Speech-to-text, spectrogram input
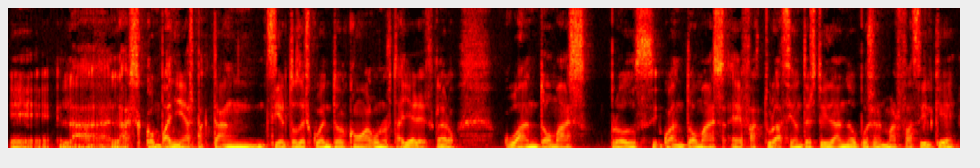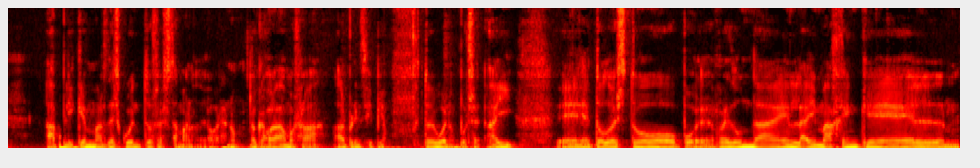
eh, las compañías pactan ciertos descuentos con algunos talleres, claro. Cuanto más cuanto más eh, facturación te estoy dando, pues es más fácil que apliquen más descuentos a esta mano de obra, ¿no? Lo que hablábamos al principio. Entonces, bueno, pues ahí eh, todo esto pues redunda en la imagen que el,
